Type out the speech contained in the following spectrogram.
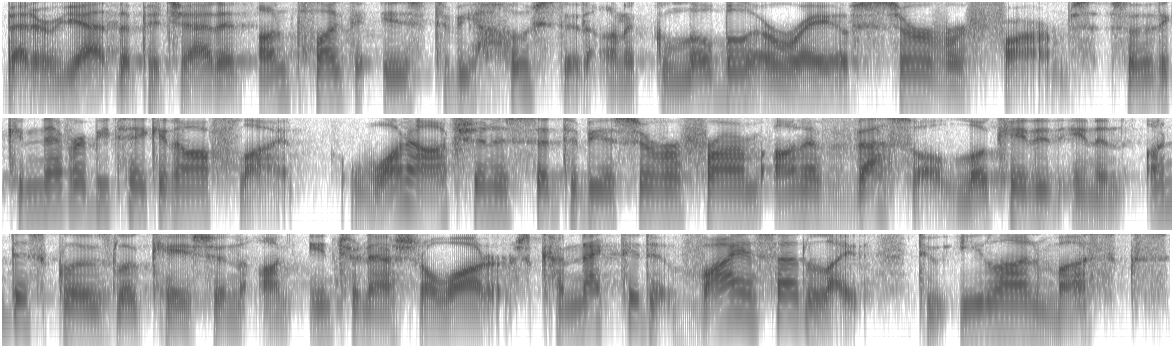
Better yet, the pitch added, Unplugged is to be hosted on a global array of server farms so that it can never be taken offline. One option is said to be a server farm on a vessel located in an undisclosed location on international waters, connected via satellite to Elon Musk's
